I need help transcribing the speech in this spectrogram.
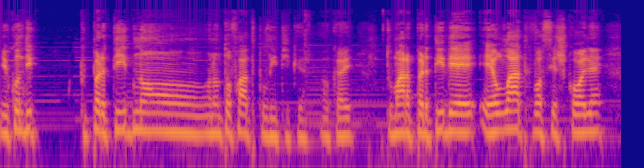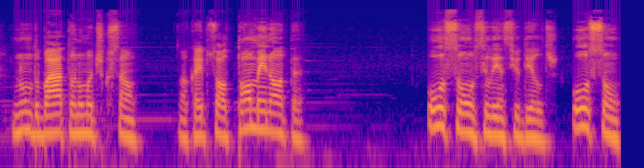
Eu quando digo que partido não, não estou a falar de política, ok? Tomar partido é, é o lado que vocês escolhem num debate ou numa discussão. Ok, pessoal? Tomem nota. Ouçam o silêncio deles. Ouçam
